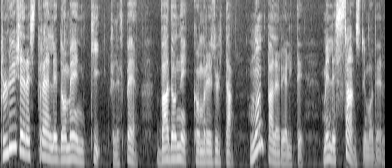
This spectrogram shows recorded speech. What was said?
plus je restreins les domaines qui, je l'espère, va donner comme résultat non pas la réalité, mais l'essence du modèle.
